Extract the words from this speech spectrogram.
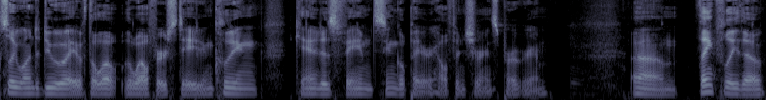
So he wanted to do away with the, wel- the welfare state, including Canada's famed single payer health insurance program. Um, thankfully, though,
